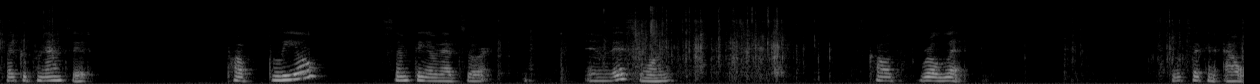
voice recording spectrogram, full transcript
if I could pronounce it, Popplio? something of that sort. And this one is called Rowlet. Looks like an owl.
